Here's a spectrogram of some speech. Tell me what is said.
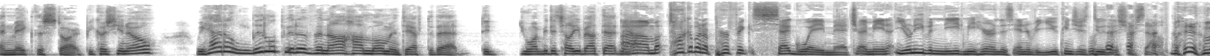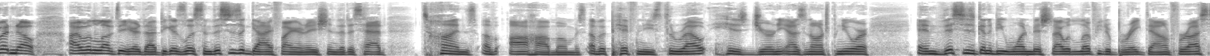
and make the start because you know we had a little bit of an aha moment after that. Did you want me to tell you about that now? Um, talk about a perfect segue, Mitch. I mean, you don't even need me here in this interview. You can just do this yourself. but, but no, I would love to hear that because listen, this is a guy, Fire Nation, that has had tons of aha moments, of epiphanies throughout his journey as an entrepreneur. And this is going to be one mission I would love for you to break down for us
